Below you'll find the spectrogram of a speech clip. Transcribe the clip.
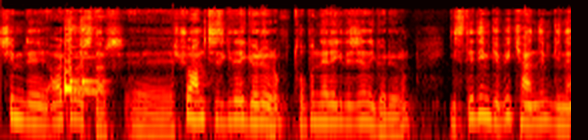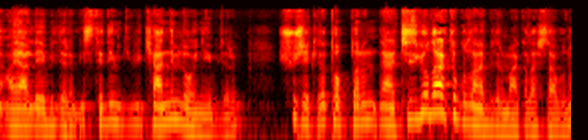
Şimdi arkadaşlar e, şu an çizgileri görüyorum. Topun nereye gideceğini de görüyorum. İstediğim gibi kendim yine ayarlayabilirim. İstediğim gibi kendim de oynayabilirim. Şu şekilde topların yani çizgi olarak da kullanabilirim arkadaşlar bunu.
